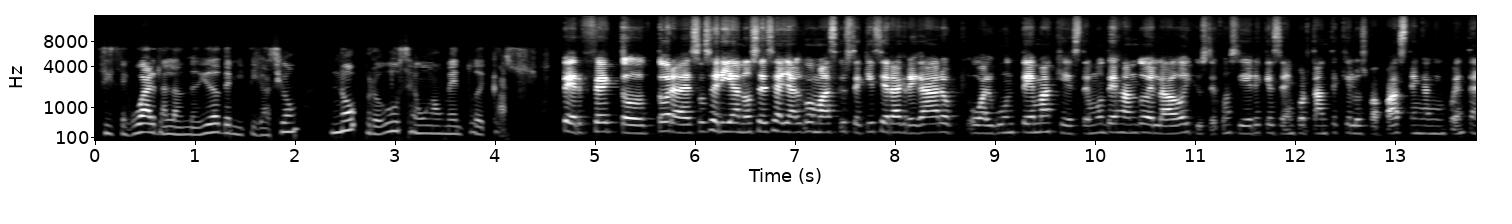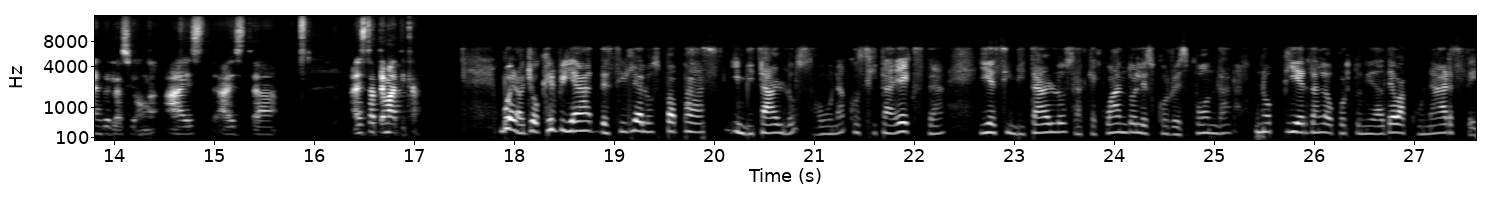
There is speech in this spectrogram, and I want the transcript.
si se guardan las medidas de mitigación, no produce un aumento de casos. Perfecto, doctora. Eso sería, no sé si hay algo más que usted quisiera agregar o, algún tema que estemos dejando de lado y que usted considere que sea importante que los papás tengan en cuenta en relación a, esta, a esta temática. Bueno, yo querría decirle a los papás, invitarlos a una cosita extra y es invitarlos a que cuando les corresponda no pierdan la oportunidad de vacunarse,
